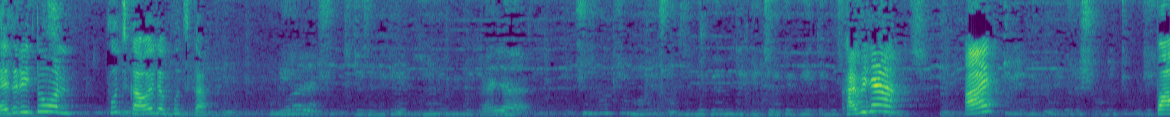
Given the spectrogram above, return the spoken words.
এই যে রিতুন ফুচকা ওই ফুচকা খাবি না আয় পা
